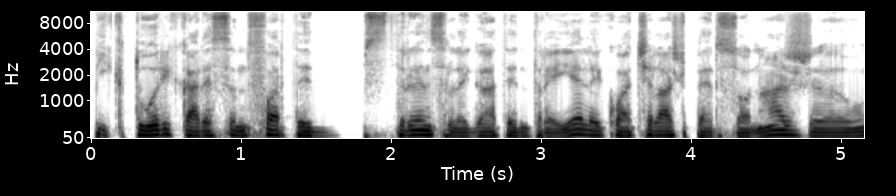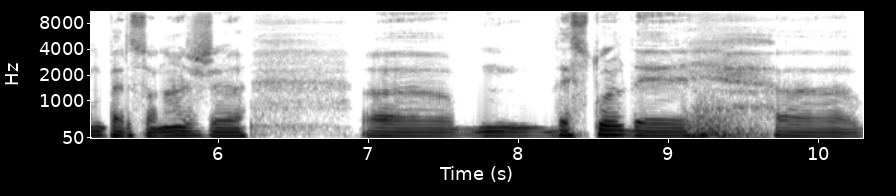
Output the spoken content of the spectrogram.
picturi care sunt foarte strâns legate între ele, cu același personaj, uh, un personaj uh, uh, destul de uh,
